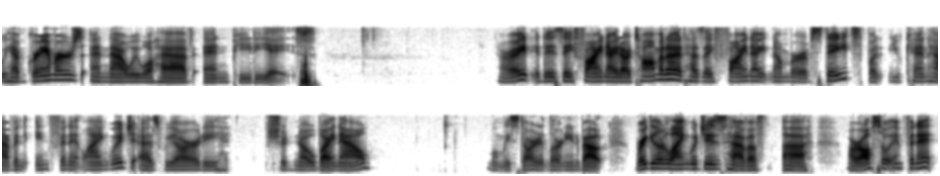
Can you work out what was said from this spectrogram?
we have grammars, and now we will have NPDAs. All right, it is a finite automata. It has a finite number of states, but you can have an infinite language, as we already should know by now when we started learning about regular languages have a, uh, are also infinite.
